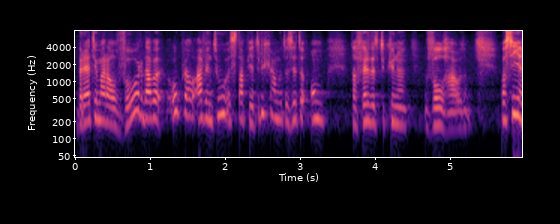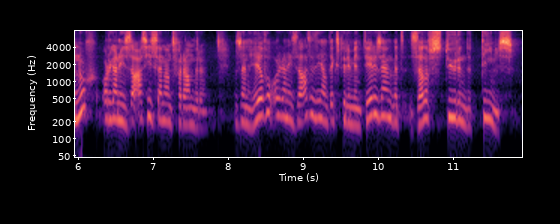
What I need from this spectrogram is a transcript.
bereid u maar al voor dat we ook wel af en toe een stapje terug gaan moeten zetten om dat verder te kunnen volhouden. Wat zie je nog? Organisaties zijn aan het veranderen. Er zijn heel veel organisaties die aan het experimenteren zijn met zelfsturende teams.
